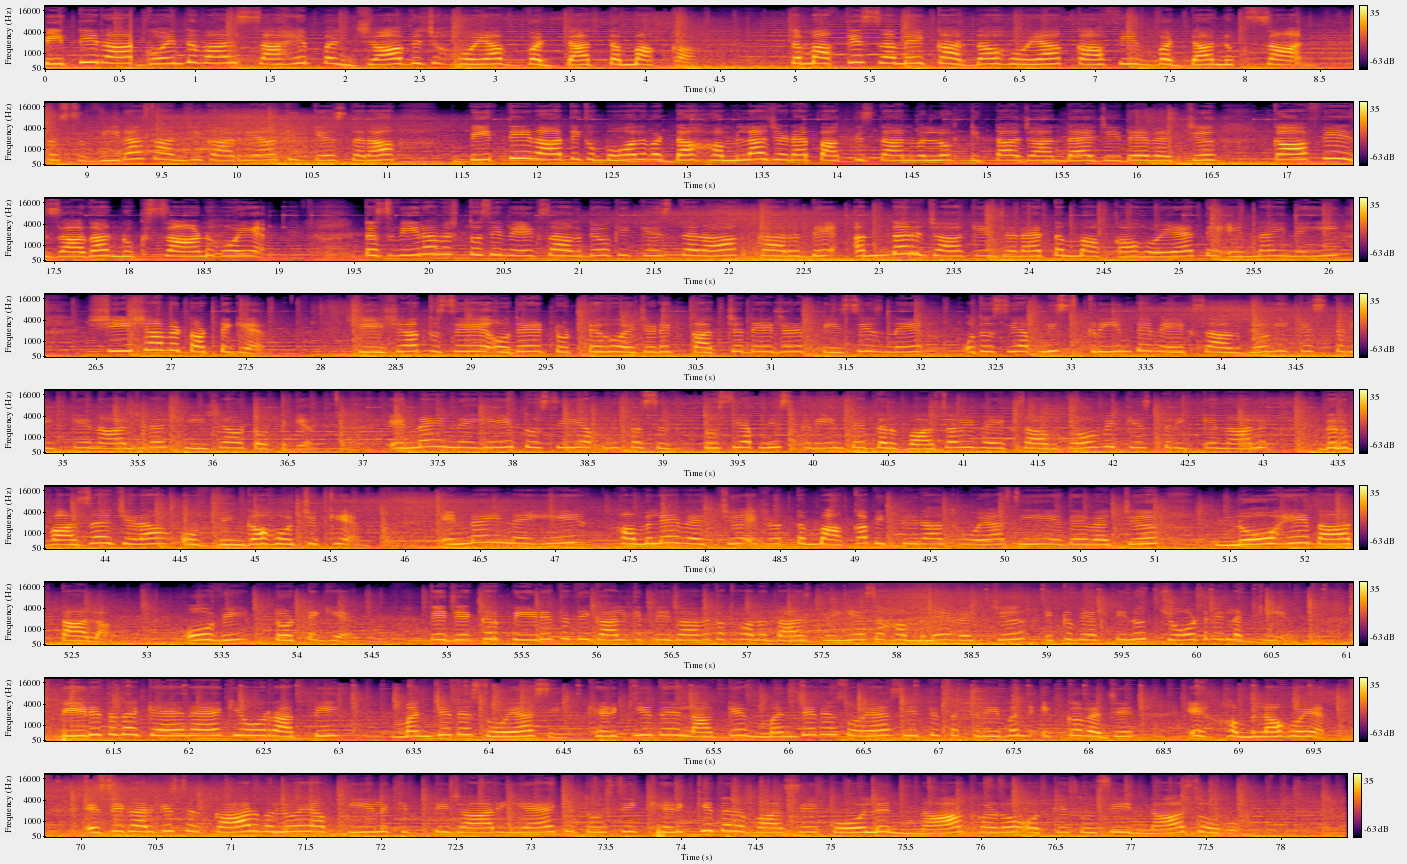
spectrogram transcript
ਬੀਤੀ ਰਾਤ ਗੋਇੰਦਵਾਲ ਸਾਹਿਬ ਪੰਜਾਬ ਵਿੱਚ ਹੋਇਆ ਵੱਡਾ ਧਮਾਕਾ। ਧਮਾਕੇ ਸਮੇਂ ਘਰ ਦਾ ਹੋਇਆ ਕਾਫੀ ਵੱਡਾ ਨੁਕਸਾਨ। ਤਸਵੀਰਾਂ ਸਾਂਝੀ ਕਰ ਰਹੇ ਹਾਂ ਕਿ ਕਿਸ ਤਰ੍ਹਾਂ ਬੀਤੀ ਰਾਤ ਇੱਕ ਬਹੁਤ ਵੱਡਾ ਹਮਲਾ ਜਿਹੜਾ ਪਾਕਿਸਤਾਨ ਵੱਲੋਂ ਕੀਤਾ ਜਾਂਦਾ ਹੈ, ਜਿਹਦੇ ਵਿੱਚ ਕਾਫੀ ਜ਼ਿਆਦਾ ਨੁਕਸਾਨ ਹੋਏ ਤਸਵੀਰਾਂ ਵਿੱਚ ਤੁਸੀਂ ਵੇਖ ਸਕਦੇ ਹੋ ਕਿ ਕਿਸ ਤਰ੍ਹਾਂ ਘਰ ਦੇ ਅੰਦਰ ਜਾ ਕੇ ਜਿਹੜਾ ਧਮਾਕਾ ਹੋਇਆ ਤੇ ਇੰਨਾ ਹੀ ਨਹੀਂ, ਸ਼ੀਸ਼ਾ ਵੀ ਟੁੱਟ ਗਿਆ ਸ਼ੀਸ਼ਾ ਤੁਸੀਂ ਉਹਦੇ ਟੁੱਟੇ ਹੋਏ ਜਿਹੜੇ ਕੱਚ ਦੇ ਜਿਹੜੇ ਪੀਸਿਸ ਨੇ, ਉਹ ਤੁਸੀਂ ਆਪਣੀ ਸਕਰੀਨ ਤੇ ਵੇਖ ਸਕਦੇ ਹੋ ਕਿ ਕਿਸ ਤਰੀਕੇ ਨਾਲ ਜਿਹੜਾ ਸ਼ੀਸ਼ਾ ਉਹ ਟੁੱਟ ਗਿਆ। ਇੰਨਾ ਹੀ ਨਹੀਂ, ਤੁਸੀਂ ਆਪਣੀ ਤਸਵੀਰ ਤੁਸੀਂ ਆਪਣੀ ਸਕਰੀਨ ਤੇ ਦਰਵਾਜ਼ਾ ਵੀ ਵੇਖ ਸਕਦੇ ਹੋ ਵੀ ਕਿਸ ਤਰੀਕੇ ਨਾਲ ਦਰਵਾਜ਼ਾ ਜਿਹੜਾ, ਉਹ ਵਿੰਗਾ ਹੋ ਚੁੱਕਿਆ ਹੈ। ਇੰਨਾ ਹੀ ਨਹੀਂ, ਹਮਲੇ ਵਿੱਚ ਇਹ ਜਿਹੜਾ ਧਮਾਕਾ ਬੀਤੀ ਰਾਤ ਹੋਇਆ ਸੀ, ਇਹਦੇ ਵਿੱਚ ਲੋਹੇ ਦਾ ਤਾਲਾ, ਉਹ ਵੀ ਟੁੱਟ ਗਿਆ। ਤੇ ਜੇਕਰ ਪੀੜਿਤ ਦੀ ਗੱਲ ਕੀਤੀ ਜਾਵੇ ਤਾਂ ਤੁਹਾਨੂੰ ਦੱਸ ਦਈਏ, ਇਸ ਹਮਲੇ ਵਿੱਚ ਇੱਕ ਵਿਅਕਤੀ ਨੂੰ ਚੋਟ ਵੀ ਲੱਗੀ ਹੈ। ਪੀੜਿਤ ਦਾ ਕਹਿਣਾ ਹੈ ਕਿ ਉਹ ਰਾਤੀ ਮੰਜੇ ਤੇ ਸੋਇਆ ਸੀ। ਖਿੜਕੀ ਦੇ ਲਾਗੇ ਮੰਜੇ ਤੇ ਸੋਇਆ ਸੀ ਤੇ ਤਕਰੀਬਨ 1 ਵਜੇ ਇਹ ਹਮਲਾ ਹੋਇਆ। ਇਸੇ ਕਰਕੇ ਸਰਕਾਰ ਵੱਲੋਂ ਇਹ ਅਪੀਲ ਕੀਤੀ ਜਾ ਰਹੀ ਹੈ ਕਿ ਤੁਸੀਂ ਖਿੜਕੀ ਦਰਵਾਜ਼ੇ ਕੋਲ ਨਾ ਖੜੋ, ਉੱਥੇ ਤੁਸੀਂ ਨਾ ਸੋਵੋ।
